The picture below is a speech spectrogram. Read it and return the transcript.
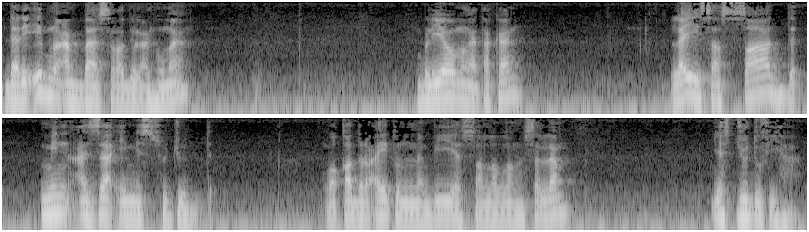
Dari Ibnu Abbas radhiyallahu anhu beliau mengatakan laisa sad min azaimis sujud wa qad ra'aitu an-nabiy sallallahu alaihi wasallam yasjudu fiha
